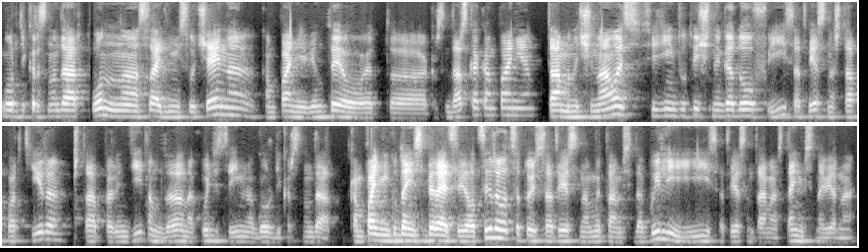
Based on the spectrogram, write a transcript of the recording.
городе Краснодар. Он на слайде не случайно. Компания Винтео – это краснодарская компания. Там и начиналась в середине 2000-х годов, и, соответственно, штаб-квартира, штаб R&D там, да, находится именно в городе Краснодар. Компания никуда не собирается релацироваться, то есть, соответственно, мы там всегда были, и, соответственно, там и останемся, наверное,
